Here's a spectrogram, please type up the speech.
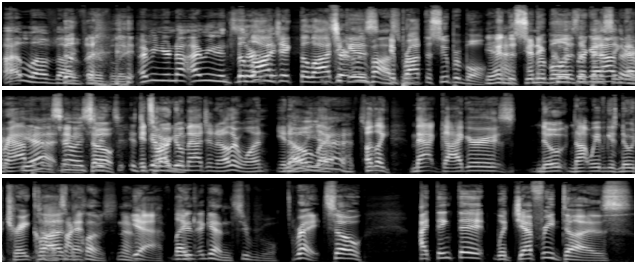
I love The- hyperbole. I mean, you're not. I mean, it's the logic the logic is possible. it brought the Super Bowl. Yeah, And the Super it Bowl is the best thing that ever happened Yeah, in the city. no, it's- so it's- it's good hard to imagine another one, you No, know, yeah, like it's uh, like Matt Geiger's no not waiving his no trade No, clause. it's not close. No. Yeah, like It- again, Super Bowl. right. So I think that what Jeffrey does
